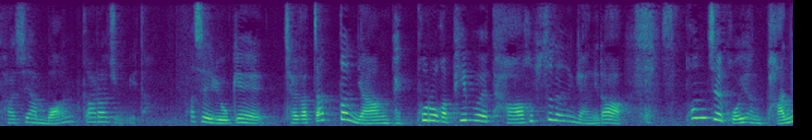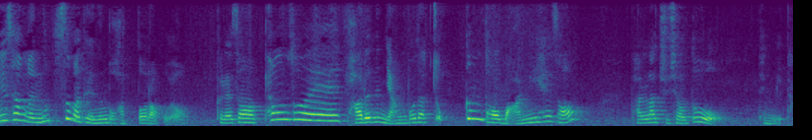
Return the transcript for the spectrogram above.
다시 한번 깔아줍니다. 사실 이게 제가 짰던 양 100%가 피부에 다 흡수되는 게 아니라 스펀지의 거의 한 반 이상은 흡수가 되는 것 같더라고요. 그래서 평소에 바르는 양보다 조금 더 많이 해서 발라주셔도 됩니다.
